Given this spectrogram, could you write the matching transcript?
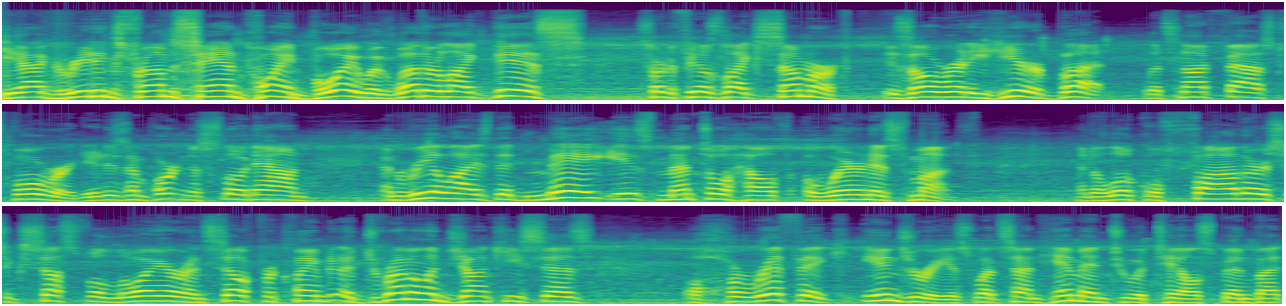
Yeah, greetings from Sandpoint. Boy, with weather like this, sort of feels like summer is already here, but let's not fast forward. It is important to slow down and realize that May is Mental Health Awareness Month. And a local father, successful lawyer, and self-proclaimed adrenaline junkie says a horrific injury is what sent him into a tailspin, but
